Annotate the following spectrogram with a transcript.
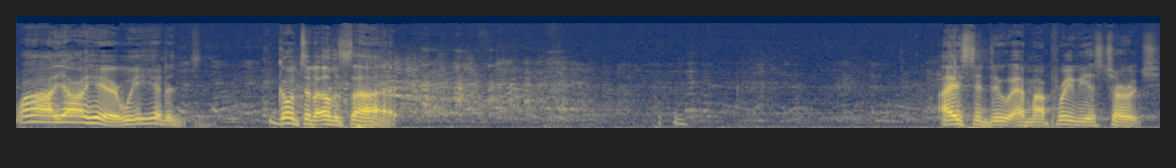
Why are y'all here? We're here to go to the other side. I used to do at my previous church,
